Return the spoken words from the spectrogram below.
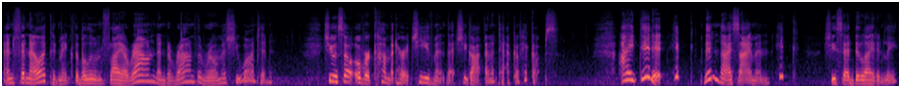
and Fenella could make the balloon fly around and around the room as she wanted. She was so overcome at her achievement that she got an attack of hiccups. I did it, hic, didn't I, Simon? Hic, she said delightedly.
